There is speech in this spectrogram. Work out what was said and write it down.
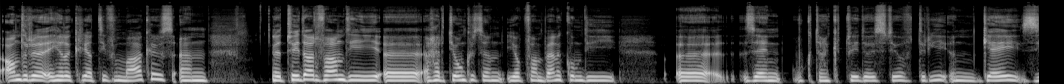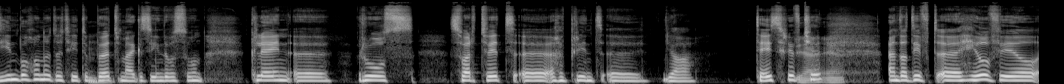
andere hele creatieve makers. En twee daarvan, die, Gert Jonkers en Job van Bennekom, die eh, zijn ook denk ik 2002 of 2003 een gay zine begonnen. Dat heette Butt Magazine. Dat was zo'n klein eh, roos, zwart-wit eh, geprint ja, tijdschriftje. Ja, ja. En dat heeft heel veel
